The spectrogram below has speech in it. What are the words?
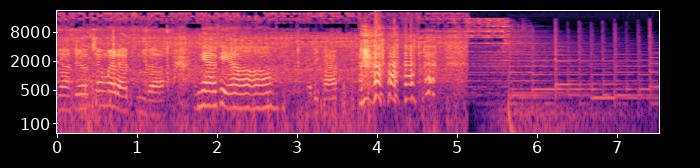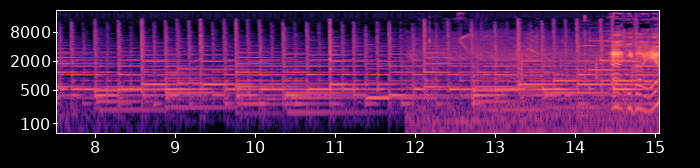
안녕하세요. 치앙마이 라이프입니다. 안녕하세요. 어디 가? 아, 이거예요?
